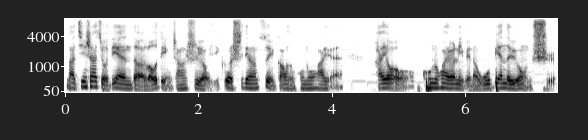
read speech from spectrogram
那金沙酒店的楼顶上是有一个世界上最高的空中花园，还有空中花园里面的无边的游泳池。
